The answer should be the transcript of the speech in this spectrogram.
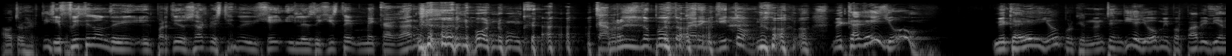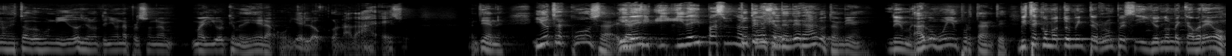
a otros Y artistas. fuiste donde el Partido Social Cristiano y, dije, y les dijiste, me cagaron. no, nunca. Cabrón, no puedo tocar en Quito. No, no, me cagué yo. Me cagué yo porque no entendía. Yo, mi papá vivía en los Estados Unidos, yo no tenía una persona mayor que me dijera, oye, loco, hagas eso. ¿Me entiendes? Y otra cosa, Y de, ahí, y- y de ahí pasa una tú tienes que cosa. entender algo también. Dime. Algo muy importante. ¿Viste cómo tú me interrumpes y yo no me cabreo?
